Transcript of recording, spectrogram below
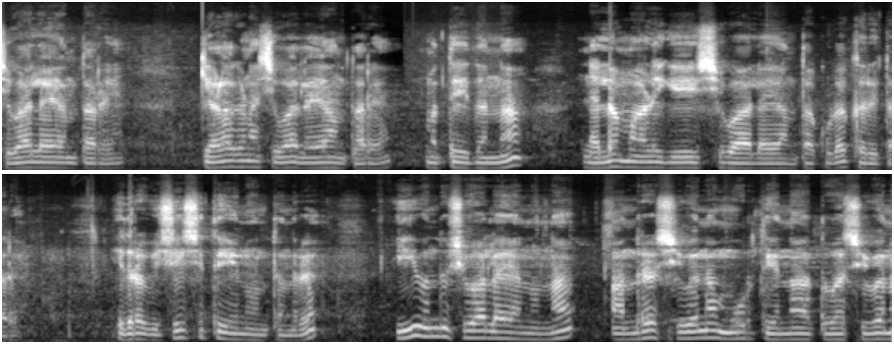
ಶಿವಾಲಯ ಅಂತಾರೆ, ಕೆಳಗಣ ಶಿವಾಲಯ ಅಂತಾರೆ, ಮತ್ತು ಇದನ್ನು ನೆಲಮಾಳಿಗೆ ಶಿವಾಲಯ ಅಂತ ಕೂಡ ಕರೀತಾರೆ. ಇದರ ವಿಶೇಷತೆ ಏನು ಅಂತಂದರೆ, ಈ ಒಂದು ಶಿವಾಲಯವನ್ನು ಅಂದರೆ ಶಿವನ ಮೂರ್ತಿಯನ್ನು ಅಥವಾ ಶಿವನ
